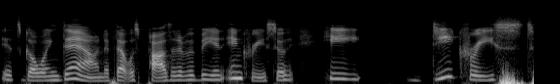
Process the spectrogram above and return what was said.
it's going down. If that was positive, it would be an increase. So he decreased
